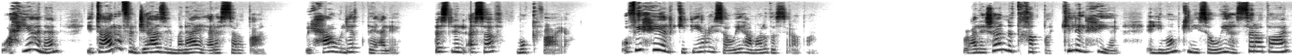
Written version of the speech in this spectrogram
وأحيانا يتعرف الجهاز المناعي على السرطان ويحاول يقضي عليه. بس للأسف مو كفاية. وفي حيل كثيرة يسويها مرضى السرطان. وعلشان نتخطى كل الحيل اللي ممكن يسويها السرطان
